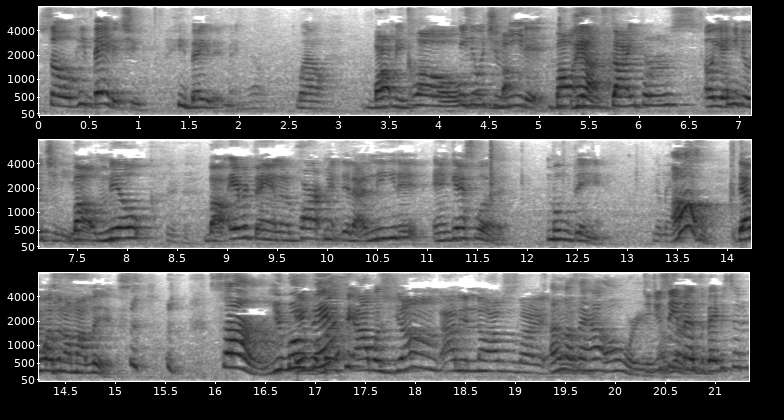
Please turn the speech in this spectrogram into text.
So he baited you. He baited me, Wow. bought me clothes. He knew what you bought- needed. Bought Yeah. Diapers. Oh yeah, he knew what you needed. Bought milk. Bought everything in an apartment that I needed, and guess what? Moved in. No matter. Oh, That wasn't on my list. sir, you moved was, in. but see, I was young. I didn't know. I was just like, I was gonna uh, say, how old were you? Did you see Okay. him as a babysitter?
